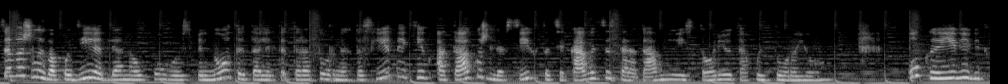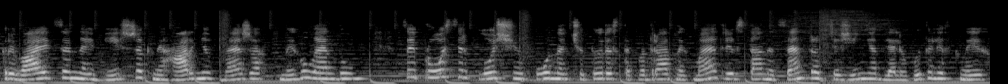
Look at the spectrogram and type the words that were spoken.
Це важлива подія для наукової спільноти та літературних дослідників, а також для всіх, хто цікавиться стародавньою історією та культурою. У Києві відкривається найбільша книгарня в межах книголенду. Цей простір площею понад 400 квадратних метрів стане центром тяжіння для любителів книг.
